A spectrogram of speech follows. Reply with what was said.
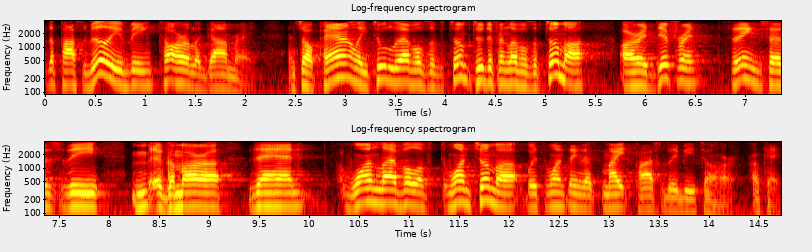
the possibility of being tahar lagamre? And so apparently two levels of tum, two different levels of tuma are a different thing, says the uh, Gemara, than one level of one tuma with one thing that might possibly be tahar. Okay,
